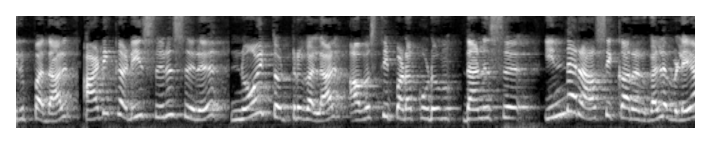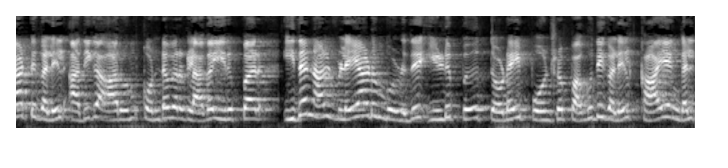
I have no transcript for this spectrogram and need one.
இருப்பதால் அடிக்கடி சிறு சிறு நோய் தொற்றுகளால் அவஸ்திப்படக்கூடும். தனுசு. இந்த ராசிக்காரர்கள் விளையாட்டுகளில் அதிக ஆர்வம் கொண்டவர்களாக இருப்பர். இதனால் விளையாடும் பொழுது இடுப்பு தொடை போன்ற பகுதிகளில் காயங்கள்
